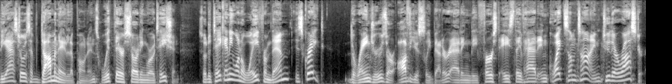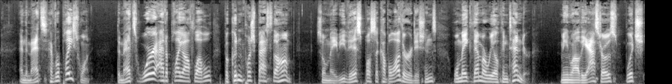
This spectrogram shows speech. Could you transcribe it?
The Astros have dominated opponents with their starting rotation, so to take anyone away from them is great. The Rangers are obviously better, adding the first ace they've had in quite some time to their roster, and the Mets have replaced one. The Mets were at a playoff level but couldn't push past the hump, so maybe this plus a couple other additions will make them a real contender. Meanwhile, the Astros, which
